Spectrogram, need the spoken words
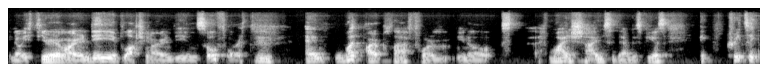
you know, Ethereum R and D, blockchain R and D, and so forth. And what our platform, you know, why it shines to them is because it creates an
